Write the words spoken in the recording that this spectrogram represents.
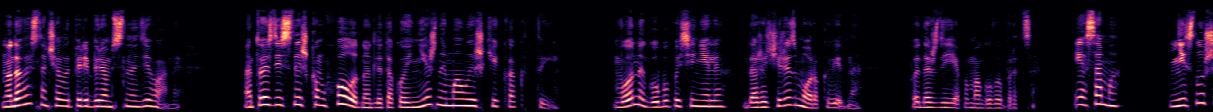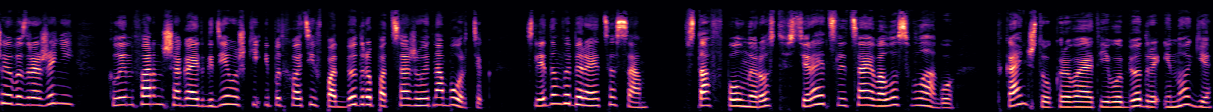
Но давай сначала переберемся на диваны. А то здесь слишком холодно для такой нежной малышки, как ты. Вон и губы посинели, даже через морок видно. Подожди, я помогу выбраться». «Я сама», не слушая возражений, Клейнфарн шагает к девушке и, подхватив под бедра, подсаживает на бортик. Следом выбирается сам. Встав в полный рост, стирает с лица и волос влагу. Ткань, что укрывает его бедра и ноги,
